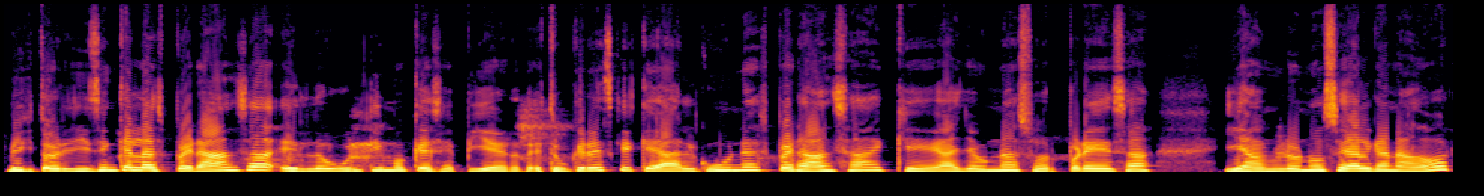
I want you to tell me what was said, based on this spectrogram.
Víctor, dicen que la esperanza es lo último que se pierde. ¿Tú crees que queda alguna esperanza de que haya una sorpresa y AMLO no sea el ganador?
